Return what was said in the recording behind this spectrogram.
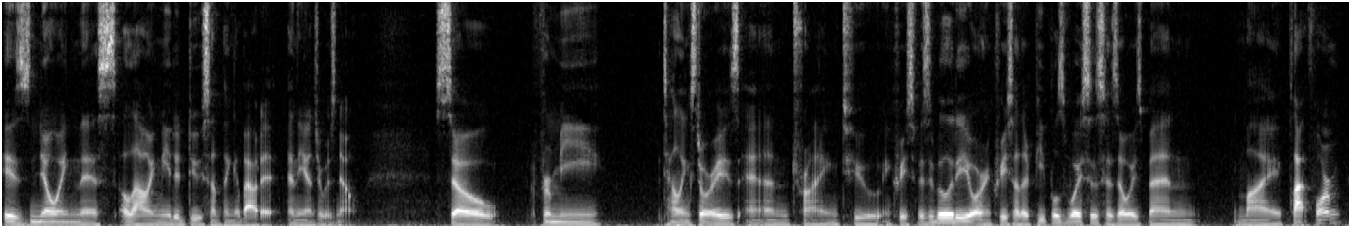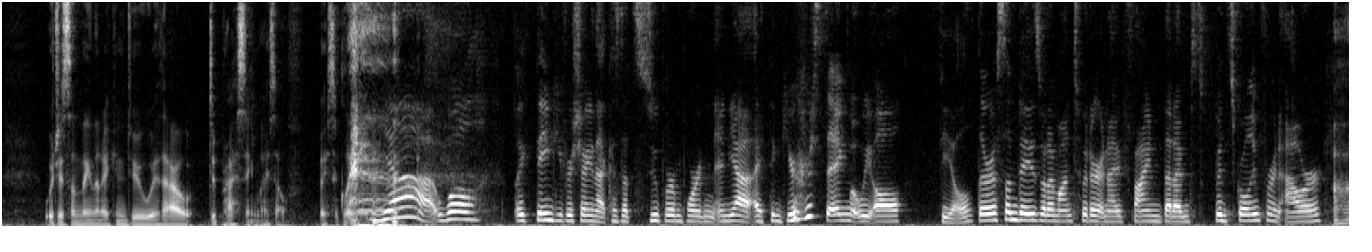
is knowing this allowing me to do something about it? And the answer was no. So for me, telling stories and trying to increase visibility or increase other people's voices has always been my platform, which is something that I can do without depressing myself, basically. yeah, well, like thank you for sharing that because that's super important. And yeah, I think you're saying what we all feel. There are some days when I'm on Twitter and I find that I've been scrolling for an hour uh-huh.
